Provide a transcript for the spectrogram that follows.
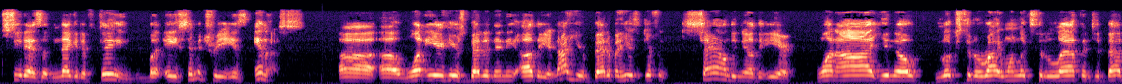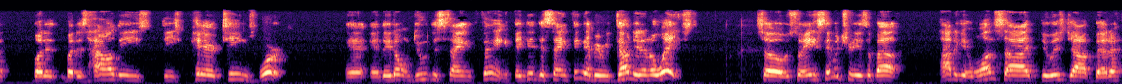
see it as a negative thing, but asymmetry is in us. Uh, uh, one ear hears better than the other ear. Not hear better, but hears a different sound in the other ear. One eye, you know, looks to the right, one looks to the left, and to better. But it, but it's how these these paired teams work, and, and they don't do the same thing. If they did the same thing, they'd be redundant and a waste. So so asymmetry is about how to get one side do his job better,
